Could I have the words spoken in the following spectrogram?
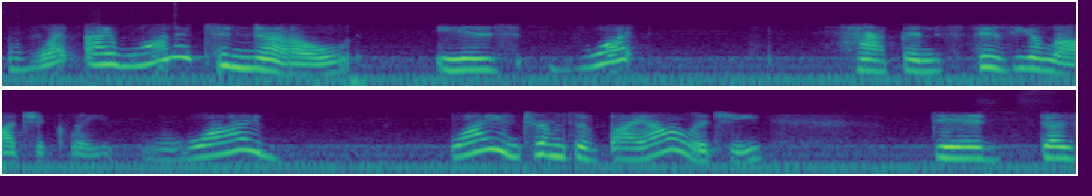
What I wanted to know is what happened physiologically. Why, why in terms of biology, did does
